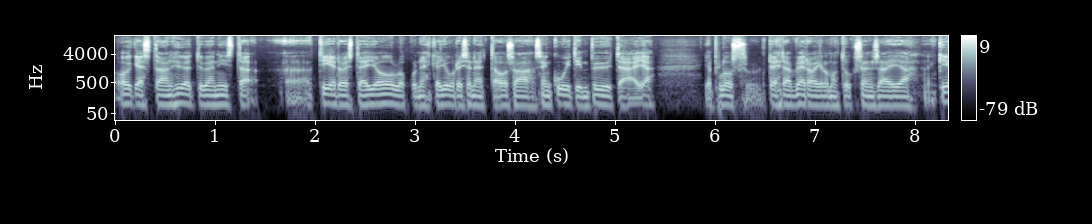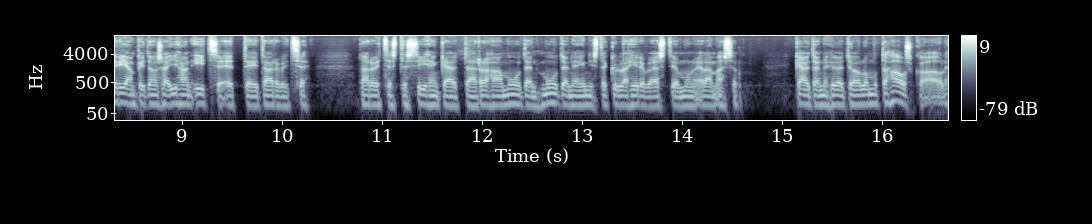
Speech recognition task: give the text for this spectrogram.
oikeastaan hyötyä niistä äh, tiedoista ei ole ollut, kuin ehkä juuri sen, että osaa sen kuitin pyytää ja, ja plus tehdä veroilmoituksensa ja kirjanpitonsa ihan itse, ettei tarvitse, tarvitse sitten siihen käyttää rahaa. Muuten, muuten ei niistä kyllä hirveästi ole mun elämässä käytännön hyötyä ollut, mutta hauskaa oli.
